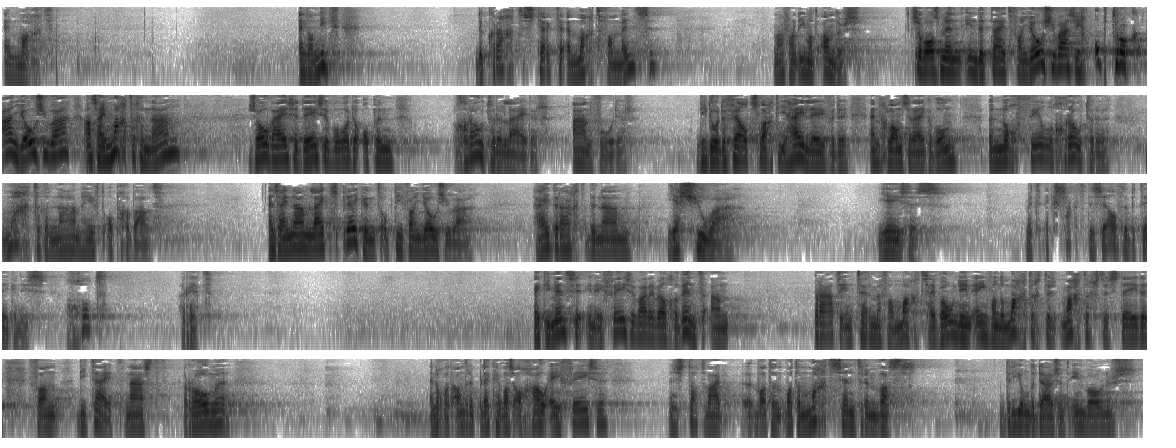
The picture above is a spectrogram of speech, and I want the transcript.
en macht. En dan niet de kracht, sterkte en macht van mensen, maar van iemand anders. Zoals men in de tijd van Jozua zich optrok aan Jozua, aan zijn machtige naam, zo wijzen deze woorden op een grotere leider, aanvoerder, die door de veldslag die hij leverde en glansrijk won, een nog veel grotere, machtige naam heeft opgebouwd. En zijn naam lijkt sprekend op die van Jozua. Hij draagt de naam Yeshua. Jezus. Met exact dezelfde betekenis. God redt. Kijk, die mensen in Efeze waren wel gewend aan praten in termen van macht. Zij woonden in een van de machtigste, machtigste steden van die tijd. Naast Rome en nog wat andere plekken was al gauw Efeze een stad waar, eh, wat, een, wat een machtscentrum was. 300.000 inwoners.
